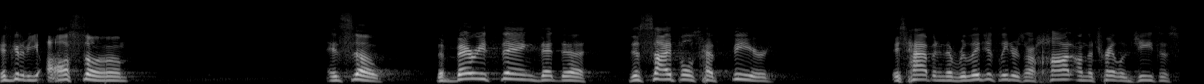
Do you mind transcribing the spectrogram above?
It's going to be awesome. And so, the very thing that the disciples have feared is happening. The religious leaders are hot on the trail of Jesus,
